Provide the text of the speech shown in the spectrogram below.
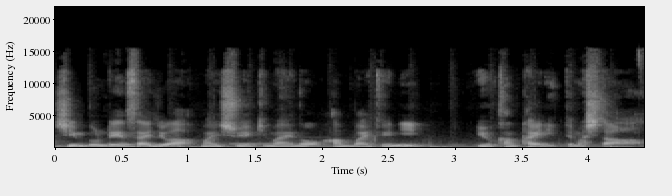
新聞連載時は毎週駅前の販売店に夕刊買いに行ってました。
